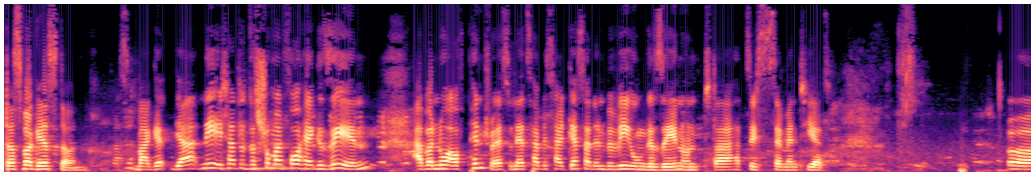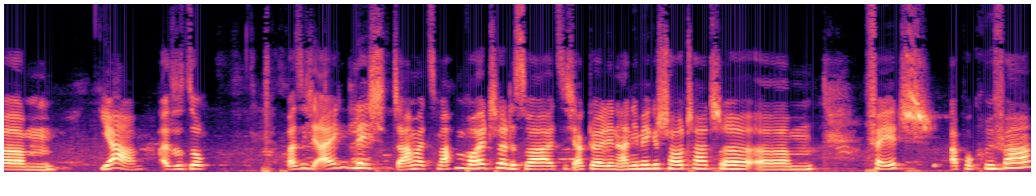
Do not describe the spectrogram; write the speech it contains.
Das war gestern. Das war ge- ja, nee, ich hatte das schon mal vorher gesehen, aber nur auf Pinterest und jetzt habe ich es halt gestern in Bewegung gesehen und da hat sich zementiert. Ähm, ja, also so, was ich eigentlich damals machen wollte, das war, als ich aktuell den Anime geschaut hatte, ähm, Phage Apokrypha.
